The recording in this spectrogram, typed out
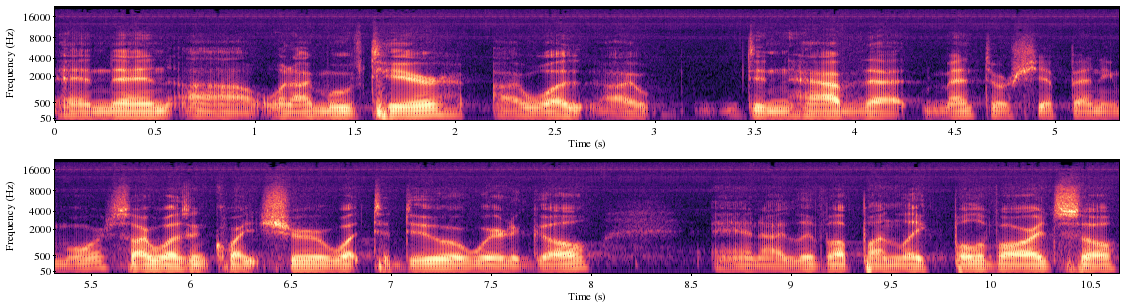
And then uh, when I moved here, I was I didn't have that mentorship anymore, so I wasn't quite sure what to do or where to go. And I live up on Lake Boulevard, so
